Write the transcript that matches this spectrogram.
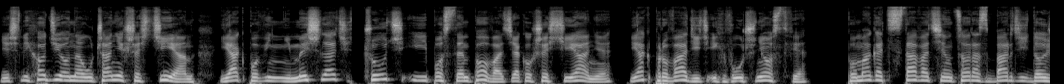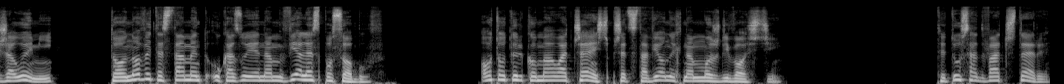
Jeśli chodzi o nauczanie chrześcijan, jak powinni myśleć, czuć i postępować jako chrześcijanie, jak prowadzić ich w uczniostwie, pomagać stawać się coraz bardziej dojrzałymi, to Nowy Testament ukazuje nam wiele sposobów. Oto tylko mała część przedstawionych nam możliwości. Tytusa 2:4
